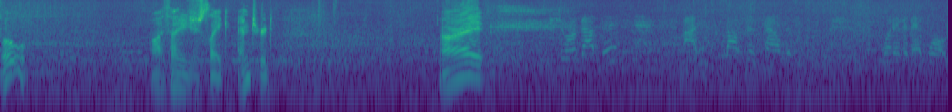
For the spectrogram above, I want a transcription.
Whoa. Oh, I thought he just like entered. All right. Sure about this? I didn't love the sound of whatever that was.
